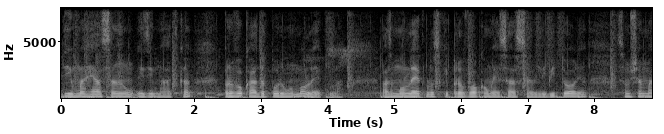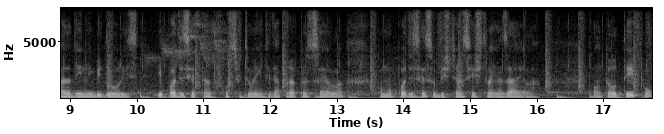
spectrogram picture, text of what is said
de uma reação enzimática provocada por uma molécula. As moléculas que provocam essa ação inibitória são chamadas de inibidores e pode ser tanto constituinte da própria célula como pode ser substâncias estranhas a ela. Quanto ao tipo,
